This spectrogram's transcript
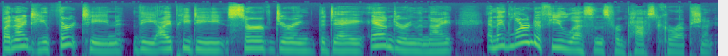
By 1913, the IPD served during the day and during the night, and they learned a few lessons from past corruption.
